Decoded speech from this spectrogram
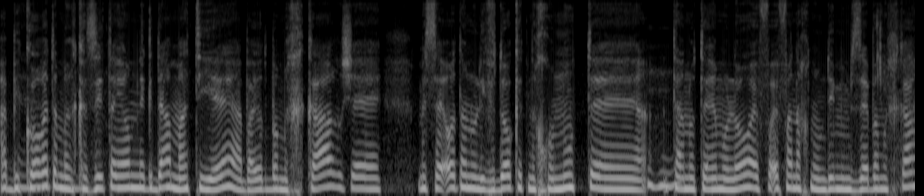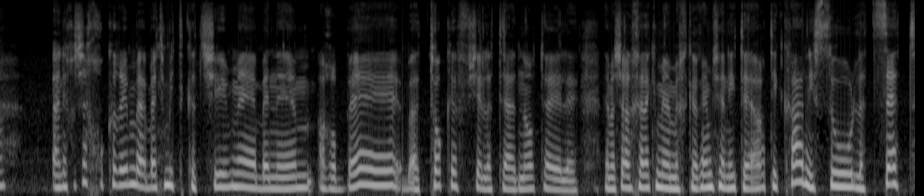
הביקורת המרכזית היום נגדה, מה תהיה? הבעיות במחקר שמסייעות לנו לבדוק את נכונות mm-hmm. טענותיהם או לא? איפה, איפה אנחנו עומדים עם זה במחקר? אני חושבת שחוקרים באמת מתקדשים אה, ביניהם הרבה בתוקף של הטענות האלה. למשל, חלק מהמחקרים שאני תיארתי כאן ניסו לצאת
